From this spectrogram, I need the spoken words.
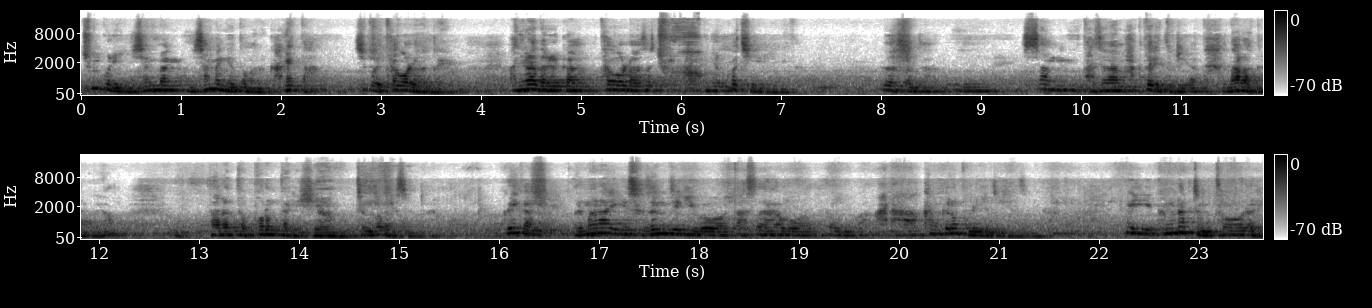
충분히 2, 300, 2, 300년 동안은 가겠다. 싶어 타고 올라간 거예요. 아니나 다를까 타고 올라가서 쭉 꽃이 열립니다. 그래서 이제 이쌍 다정한 학들이 둘이가 다 날아들고요. 다른 또 보름달이 휘영 증거가 있습니다. 그러니까 얼마나 이게 서정적이고 따스하고 또뭐 아낙한 그런 주지 않습니까? 이 극락 정토를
